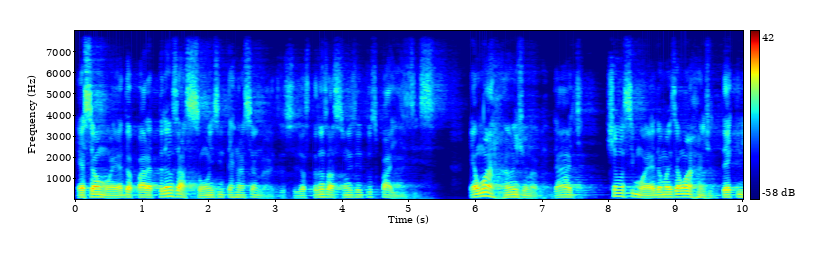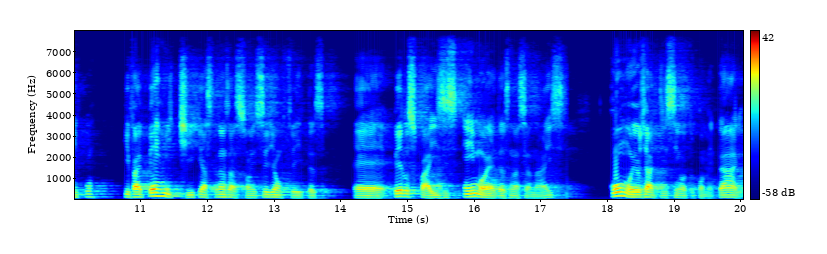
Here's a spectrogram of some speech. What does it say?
Essa é uma moeda para transações internacionais, ou seja, as transações entre os países. É um arranjo, na verdade, chama-se moeda, mas é um arranjo técnico que vai permitir que as transações sejam feitas é, pelos países em moedas nacionais. Como eu já disse em outro comentário,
